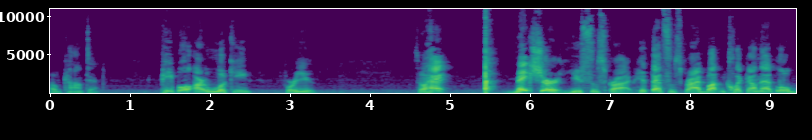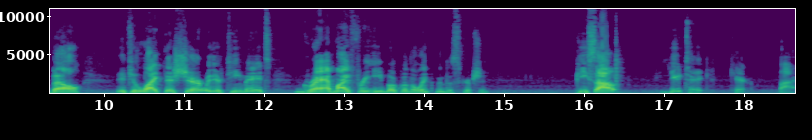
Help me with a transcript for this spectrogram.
of content. People are looking for you. So, hey, make sure you subscribe. Hit that subscribe button, click on that little bell. If you like this, share it with your teammates. Grab my free ebook with a link in the description. Peace out. You take care. Bye.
